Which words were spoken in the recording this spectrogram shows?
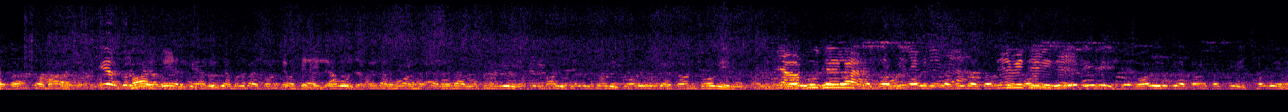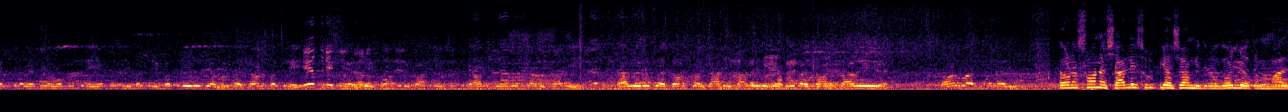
ત્રણસો બાવીસ ચોવીસ ચોવીસ રૂપિયા ત્રણ. ચોવીસ. રૂપિયા ત્રણ પચીસ છવ્વીસ સત્યાવીસ અઠ્યાવીસ ઓગણત્રીસ એકત્રીસ બત્રીસ બત્રીસ રૂપિયા બોલભાઈ ત્રણ બત્રીસ. તેત્રીસ ચોત્રીસ પાંત્રીસ આડત્રીસ ઓગણચાલીસ ચાલીસ ચાલીસ રૂપિયા ત્રણસો ચાલીસ ચાલીસ રૂપિયા બોલભાઈ ત્રણ ચાલીસ ત્રણ વાર ત્રણસો ને ચાલીસ રૂપિયા છે મિત્રો લો તમે માલ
